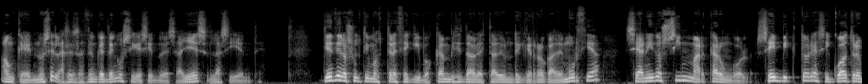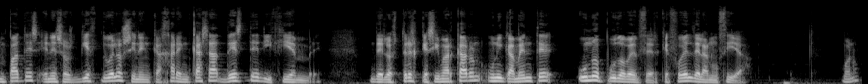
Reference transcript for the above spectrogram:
aunque no sé, la sensación que tengo sigue siendo esa, y es la siguiente. 10 de los últimos 13 equipos que han visitado el estadio Enrique Roca de Murcia se han ido sin marcar un gol. 6 victorias y 4 empates en esos 10 duelos sin encajar en casa desde diciembre. De los 3 que sí marcaron, únicamente uno pudo vencer, que fue el de la Nucía. Bueno,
